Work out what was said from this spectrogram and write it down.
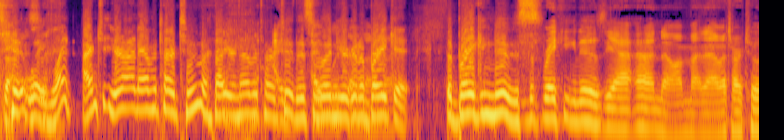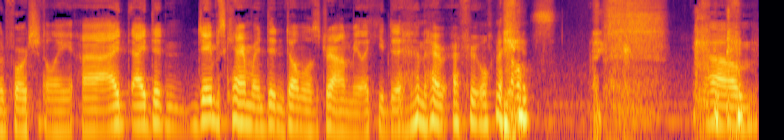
To, I I Wait, what? Aren't you? You're not Avatar two? I thought you're in Avatar I- two. This I is when you're gonna break it. The breaking news. The breaking news, yeah. Uh, no, I'm not in Avatar 2, unfortunately. Uh, I, I didn't. James Cameron didn't almost drown me like he did everyone else. um,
